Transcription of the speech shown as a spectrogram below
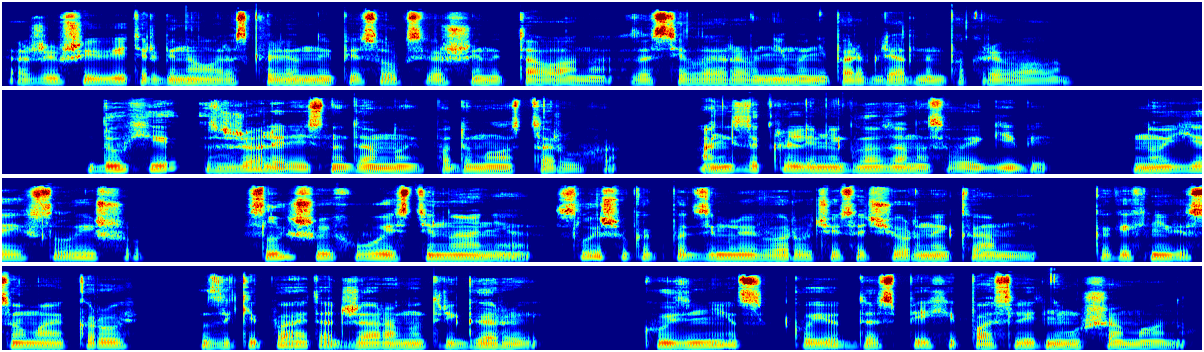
Оживший ветер гнал раскаленный песок с вершины тавана, застилая равнину непроглядным покрывалом. «Духи сжалились надо мной», — подумала старуха. «Они закрыли мне глаза на свою гибель. Но я их слышу. Слышу их вой стенания, слышу, как под землей ворочаются черные камни, как их невесомая кровь закипает от жара внутри горы. Кузнец кует доспехи последнему шаману».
